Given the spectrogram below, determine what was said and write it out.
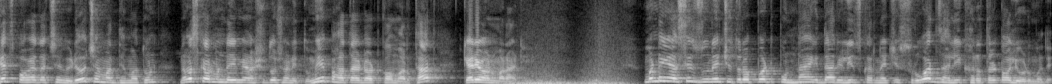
हेच पाहूयात आजच्या व्हिडिओच्या माध्यमातून. नमस्कार मंडळी मी आशुतोष आणि तुम्ही पाहताय डॉट कॉम अर्थात कॅरी ऑन मराठी. मंडळी असे जुने चित्रपट पुन्हा एकदा रिलीज करण्याची सुरुवात झाली खरं तर टॉलिवूडमध्ये.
